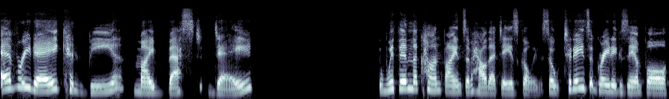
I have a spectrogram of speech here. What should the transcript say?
Every day can be my best day within the confines of how that day is going. So today's a great example.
